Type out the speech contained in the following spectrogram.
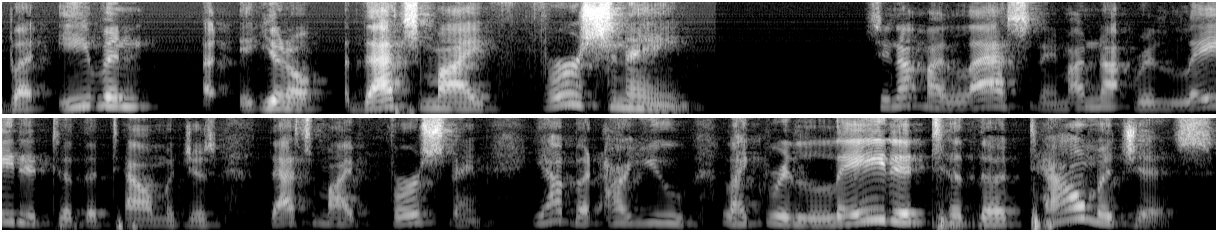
But even uh, you know, that's my first name. See, not my last name. I'm not related to the Talmages. That's my first name. Yeah, but are you like related to the Talmages?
